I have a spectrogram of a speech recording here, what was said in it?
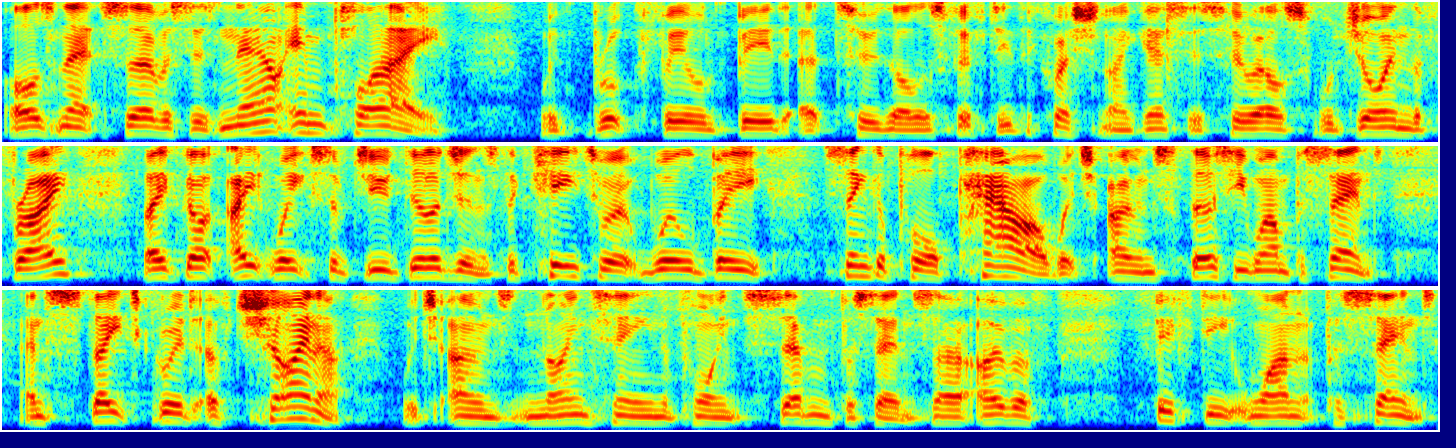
AusNet Services, now in play with Brookfield bid at $2.50. The question, I guess, is who else will join the fray? They've got eight weeks of due diligence. The key to it will be Singapore Power, which owns 31%, and State Grid of China, which owns 19.7%. So over 51%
